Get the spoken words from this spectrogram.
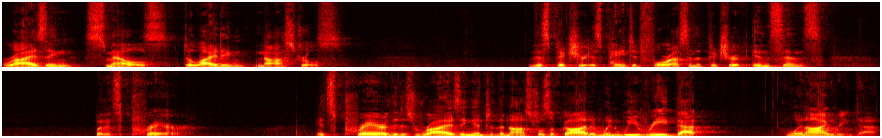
rising smells, delighting nostrils. This picture is painted for us in the picture of incense, but it's prayer. It's prayer that is rising into the nostrils of God. And when we read that, when I read that,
